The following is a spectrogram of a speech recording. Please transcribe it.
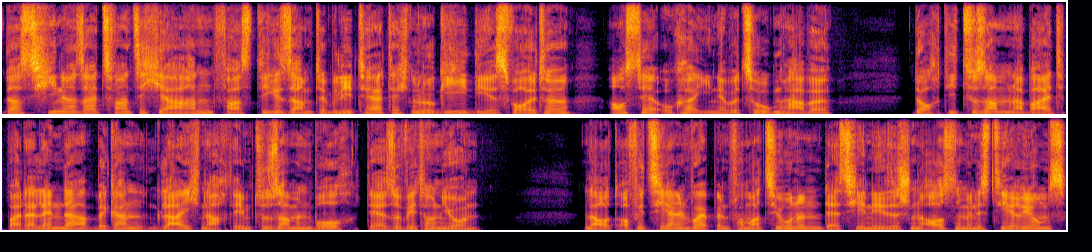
dass China seit 20 Jahren fast die gesamte Militärtechnologie, die es wollte, aus der Ukraine bezogen habe. Doch die Zusammenarbeit beider Länder begann gleich nach dem Zusammenbruch der Sowjetunion. Laut offiziellen Webinformationen des chinesischen Außenministeriums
